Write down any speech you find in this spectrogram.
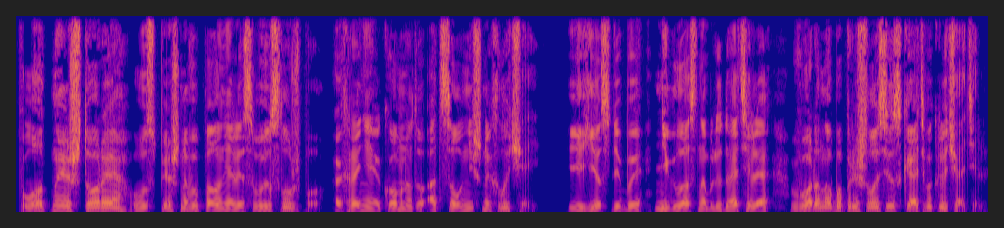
Плотные шторы успешно выполняли свою службу, охраняя комнату от солнечных лучей. И если бы не глаз наблюдателя, ворону бы пришлось искать выключатель.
